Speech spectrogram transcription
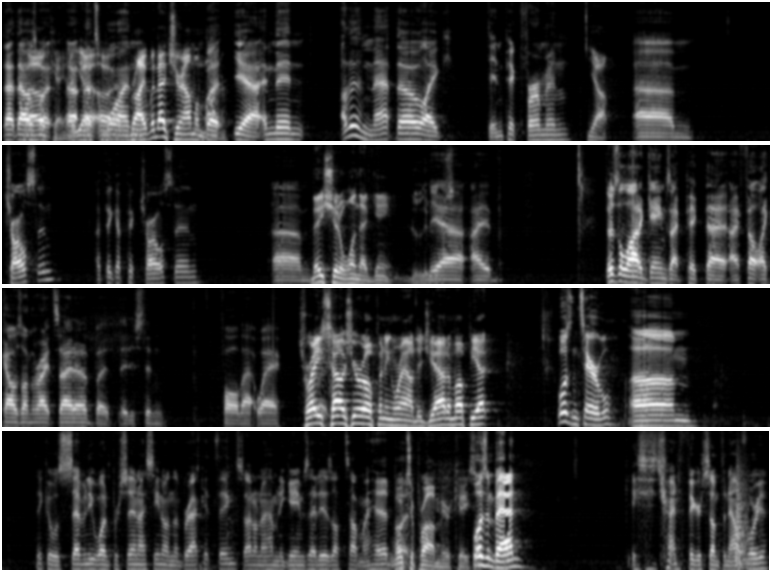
That that was okay, my, that, yeah, that's uh, one. right. But that's your alma mater. But yeah, and then other than that though, like didn't pick Furman. yeah. Um, Charleston. I think I picked Charleston. Um, They should have won that game. yeah, I. There's a lot of games I picked that I felt like I was on the right side of, but they just didn't fall that way. Trace, how's your opening round? Did you add them up yet? Wasn't terrible. Um, I think it was 71% I seen on the bracket thing, so I don't know how many games that is off the top of my head. What's the problem here, Casey? Wasn't bad. Casey's trying to figure something out for you.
